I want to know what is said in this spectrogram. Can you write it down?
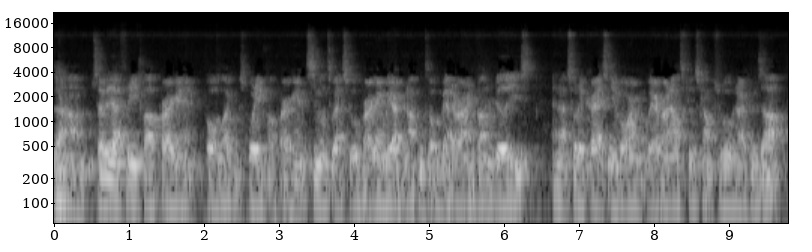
Yeah. Um, so with our footy club program or local sporting club program, similar to our school program. We open up and talk about our own vulnerabilities, and that sort of creates an environment where everyone else feels comfortable and opens up,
